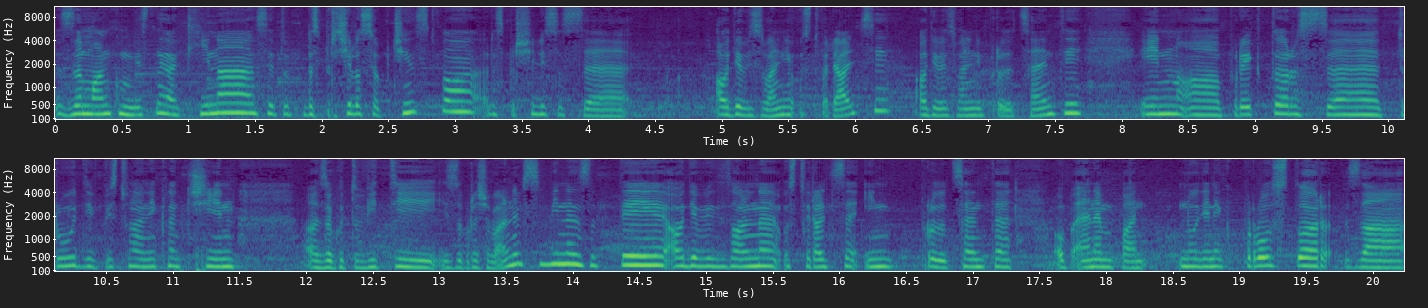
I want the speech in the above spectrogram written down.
z manjkom mestnega kina se je tudi razpršilo se občinstvo, razpršili so se audiovizualni ustvarjalci, audiovizualni producenti in uh, projektor se trudi v bistvu na nek način zagotoviti izobraževalne vsebine za te audiovizualne ustvarjalce in producente, ob enem pa nudi nek prostor za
